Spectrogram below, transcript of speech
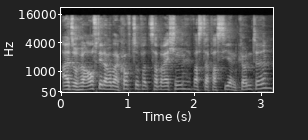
also hör auf, dir darüber den Kopf zu zerbrechen, was da passieren könnte.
